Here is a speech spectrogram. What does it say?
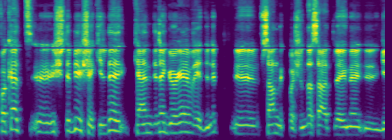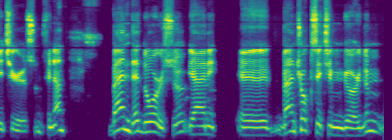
Fakat e, işte bir şekilde kendine görev edinip e, sandık başında saatlerini e, geçiriyorsun filan. Ben de doğrusu yani ben çok seçim gördüm.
